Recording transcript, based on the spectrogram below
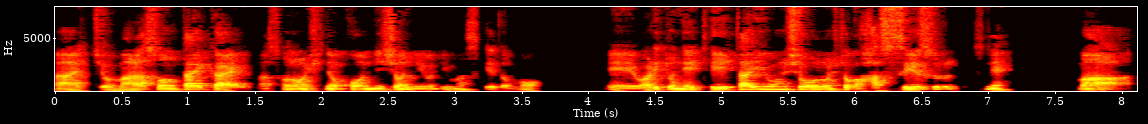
まあ一応マラソン大会、まあその日のコンディションによりますけども、えー割とね、低体温症の人が発生するんですね。まあ、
